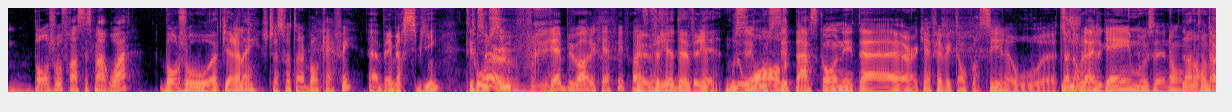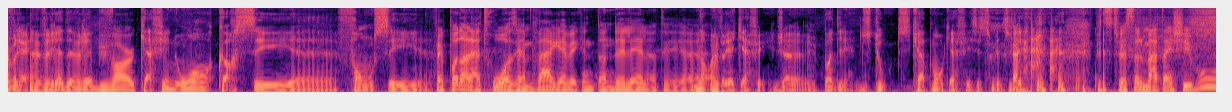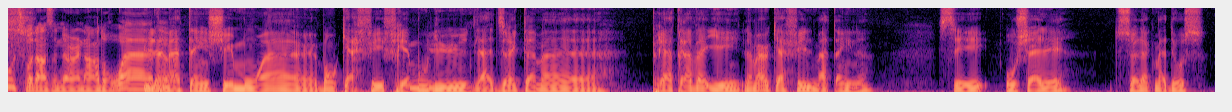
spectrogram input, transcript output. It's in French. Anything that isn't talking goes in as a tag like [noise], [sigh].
Bonjour Francis Marois. Bonjour, euh, Pierre-Alain. Je te souhaite un bon café. Ah, ben merci bien. T'es-tu un vrai buveur de café, Francis? Un vrai de vrai. Noir. Ou c'est parce qu'on est à un café avec ton courtier, là, ou euh, tu joues la game, ou c'est... Non, non, non un, vrai. un vrai de vrai buveur, café noir, corsé, euh, foncé. Fait que pas dans la troisième vague avec une tonne de lait, là. Non, un vrai café. Pas de lait, du tout. Tu scrapes mon café si tu mets du lait. [laughs] Puis tu te fais ça le matin chez vous, tu vas dans un endroit? Le matin, chez moi, un bon café frais moulu, de la, directement prêt à travailler, le meilleur café le matin, là, c'est au chalet, tout seul avec ma douce,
